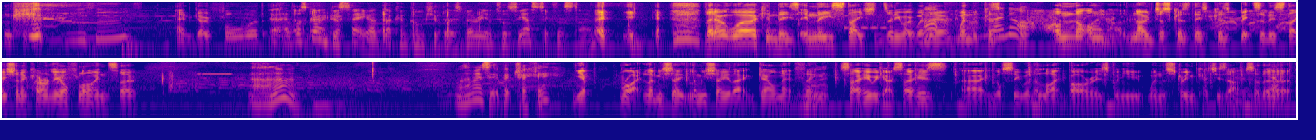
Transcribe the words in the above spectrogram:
hmm and go forward. Yeah, I was going to say, your docking computer is very enthusiastic this time. they don't work in these in these stations anyway. When they're when because they not? on not on not? no just because this because bits of this station are currently offline. So Ah. Well, that makes it a bit tricky. yep. Right, let me show let me show you that Galnet thing. Right. So here we go. So here's uh, you'll see where the light bar is when you when the stream catches up. Yeah. So the Yep,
